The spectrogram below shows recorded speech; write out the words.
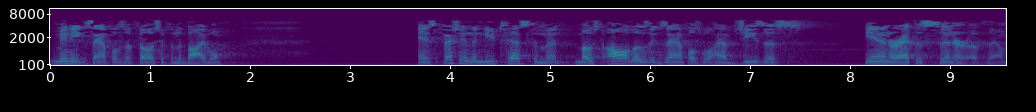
many examples of fellowship in the Bible. And especially in the New Testament, most all of those examples will have Jesus in or at the center of them.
